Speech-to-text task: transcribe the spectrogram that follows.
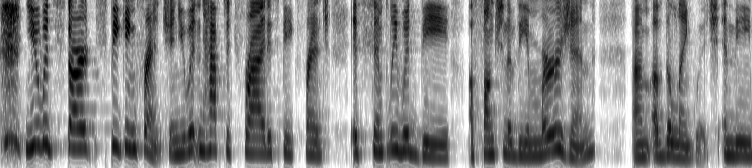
you would start speaking French and you wouldn't have to try to speak French. It simply would be a function of the immersion um, of the language. And the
